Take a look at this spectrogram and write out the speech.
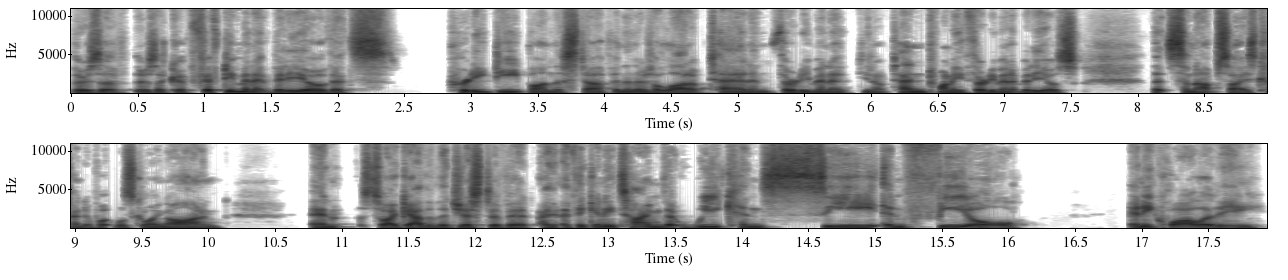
there's a there's like a 50 minute video that's pretty deep on this stuff and then there's a lot of 10 and 30 minute you know 10 20 30 minute videos that synopsize kind of what was going on and so i gather the gist of it I, I think anytime that we can see and feel inequality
